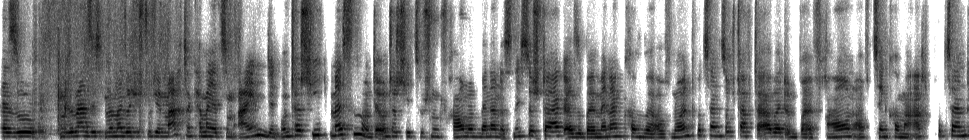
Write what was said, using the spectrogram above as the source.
Also, wenn man, sich, wenn man solche Studien macht, dann kann man jetzt zum einen den Unterschied messen und der Unterschied zwischen Frauen und Männern ist nicht so stark. Also bei Männern kommen wir auf 9% suchthafte Arbeit und bei Frauen auf 10,8%.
